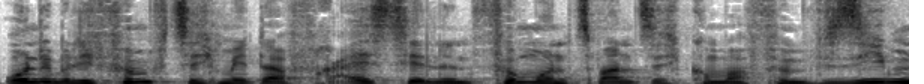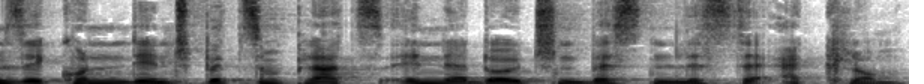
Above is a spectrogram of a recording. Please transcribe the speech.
und über die 50 Meter Freistil in 25,57 Sekunden den Spitzenplatz in der deutschen Bestenliste erklomm.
